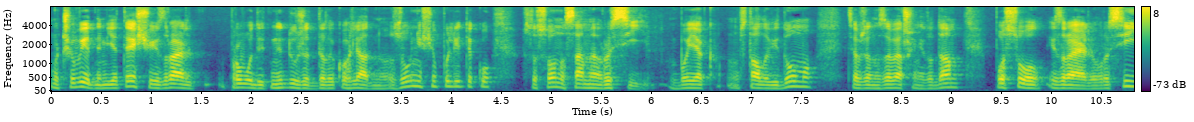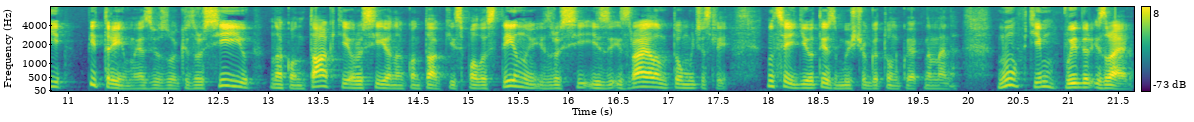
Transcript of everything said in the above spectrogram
очевидним є те, що Ізраїль проводить не дуже далекоглядну зовнішню політику стосовно саме Росії. Бо, як стало відомо, це вже на завершення додам, посол Ізраїлю в Росії підтримує зв'язок із Росією на контакті. Росія на контакті з Палестиною, із Росією, із Ізраїлем в тому числі. Ну, це ідіотизм вищого гатунку, як на мене. Ну, втім, вибір Ізраїлю.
